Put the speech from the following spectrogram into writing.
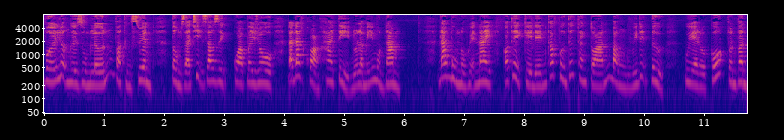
với lượng người dùng lớn và thường xuyên. Tổng giá trị giao dịch qua Peugeot đã đạt khoảng 2 tỷ đô la Mỹ một năm. Đang bùng nổ hiện nay có thể kể đến các phương thức thanh toán bằng ví điện tử, QR code vân vân.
